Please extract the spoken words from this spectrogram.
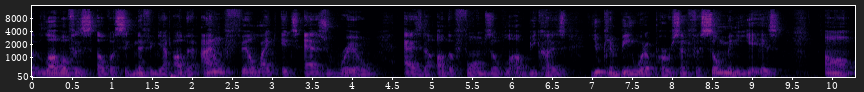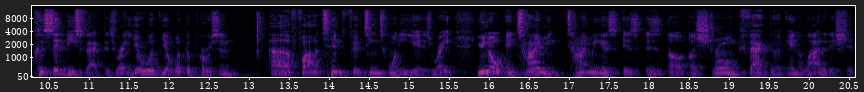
love of a, of a significant other, I don't feel like it's as real as the other forms of love because you can be with a person for so many years. Um, consider these factors, right? You're with you're with the person. uh, 5, 10, 15, 20 years, right? You know, and timing, timing is is is a, a strong factor in a lot of this shit.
